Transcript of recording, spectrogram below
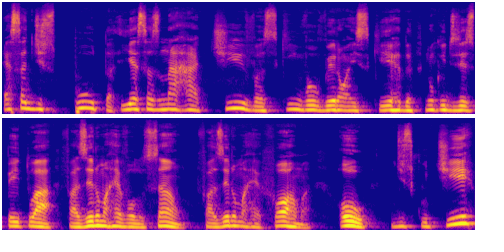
essa disputa e essas narrativas que envolveram a esquerda no que diz respeito a fazer uma revolução, fazer uma reforma, ou discutir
